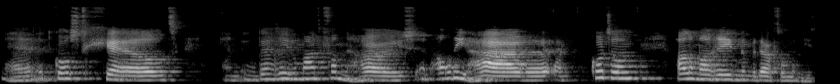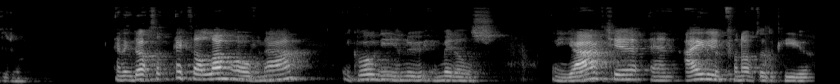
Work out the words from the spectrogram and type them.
En het kost geld. En ik ben regelmatig van huis. En al die haren. En kortom, allemaal redenen bedacht om het niet te doen. En ik dacht er echt al lang over na. Ik woon hier nu inmiddels een jaartje. En eigenlijk vanaf dat ik hier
